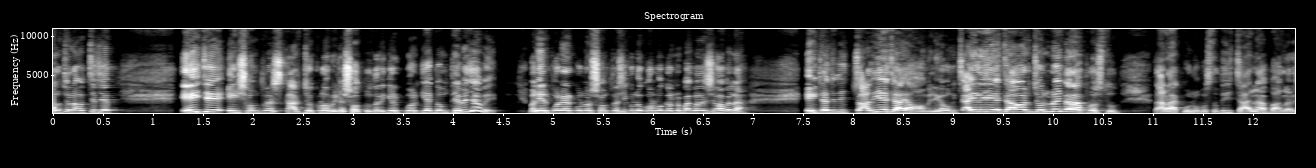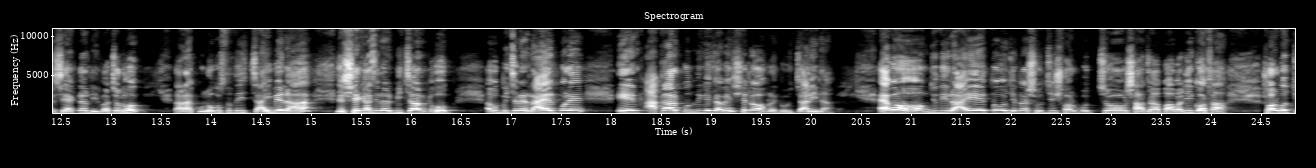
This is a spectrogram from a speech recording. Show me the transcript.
আলোচনা হচ্ছে যে এই যে এই সন্ত্রাস কার্যক্রম এটা সতেরো তারিখের পর কি একদম থেমে যাবে? মানে এরপরে আর কোনো সন্ত্রাসী, কোনো কর্মকাণ্ড বাংলাদেশে হবে না। এইটা যদি চালিয়ে যায় আওয়ামী লীগ, এবং চালিয়ে যাওয়ার জন্যই তারা প্রস্তুত। তারা কোনো অবস্থাতেই চায় না বাংলাদেশে একটা নির্বাচন হোক, তারা কোনো অবস্থাতেই চাইবে না যে শেখ হাসিনার বিচার হোক, এবং বিচারের রায়ের পরে এর আকার কোন দিকে যাবে সেটাও আমরা কেউ জানি না। এবং যদি রায়ে তো যেটা শুনছি, সর্বোচ্চ সাজা পাবারই কথা। সর্বোচ্চ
